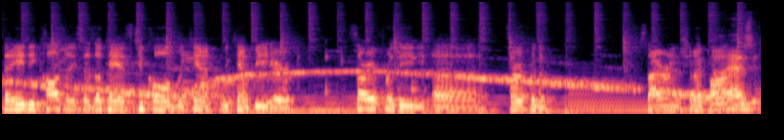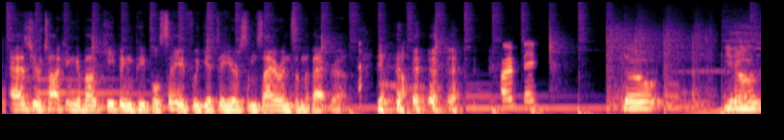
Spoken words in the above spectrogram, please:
the AD calls and he says, "Okay, it's too cold. We can't we can't be here. Sorry for the uh, sorry for the siren. Should I Uh, pause?" as as you're talking about keeping people safe, we get to hear some sirens in the background. Perfect. So you know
